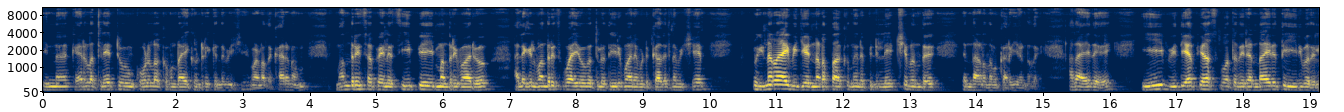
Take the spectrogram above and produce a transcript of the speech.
ഇന്ന് കേരളത്തിൽ ഏറ്റവും കോളിളക്കം ഉണ്ടായിക്കൊണ്ടിരിക്കുന്ന വിഷയമാണത്. കാരണം മന്ത്രിസഭയിലെ സി പി ഐ മന്ത്രിമാരോ അല്ലെങ്കിൽ മന്ത്രിസഭാ യോഗത്തിലോ തീരുമാനമെടുക്കാതിരുന്ന വിഷയം പിണറായി വിജയൻ നടപ്പാക്കുന്നതിന് പിന്നിൽ ലക്ഷ്യമെന്ത് എന്നാണ് നമുക്കറിയേണ്ടത്. അതായത് ഈ വിദ്യാഭ്യാസ പദ്ധതി രണ്ടായിരത്തി ഇരുപതിൽ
